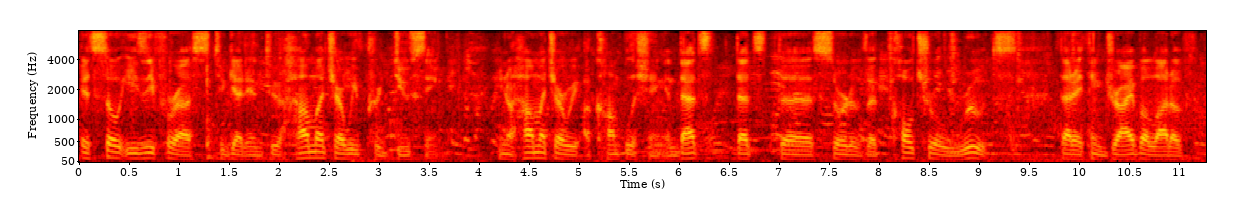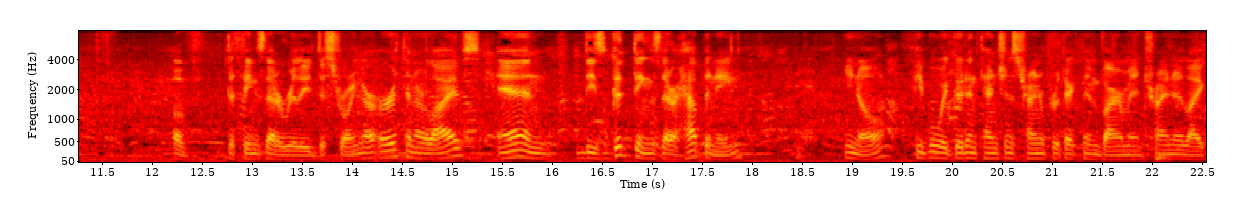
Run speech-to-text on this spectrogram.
it's so easy for us to get into how much are we producing? You know, how much are we accomplishing? And that's, that's the sort of the cultural roots that I think drive a lot of, of the things that are really destroying our earth and our lives and these good things that are happening you know people with good intentions trying to protect the environment trying to like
